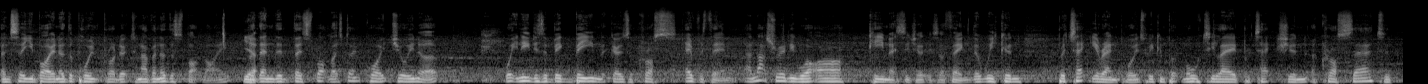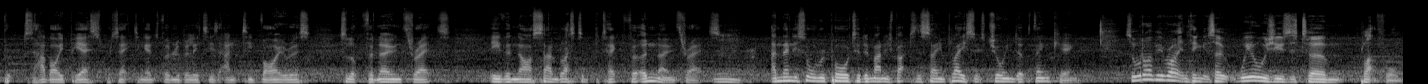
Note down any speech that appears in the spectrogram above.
And so you buy another point product and have another spotlight, Yeah. but then the, the spotlights don't quite join up. What you need is a big beam that goes across everything. And that's really what our key message is, I think, that we can protect your endpoints. We can put multi-layered protection across there to, put- to have IPS protecting against vulnerabilities, antivirus, to look for known threats, even our Sandblast to protect for unknown threats. Mm. And then it's all reported and managed back to the same place. It's joined up thinking. So would I be right in thinking? So we always use this term platform.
